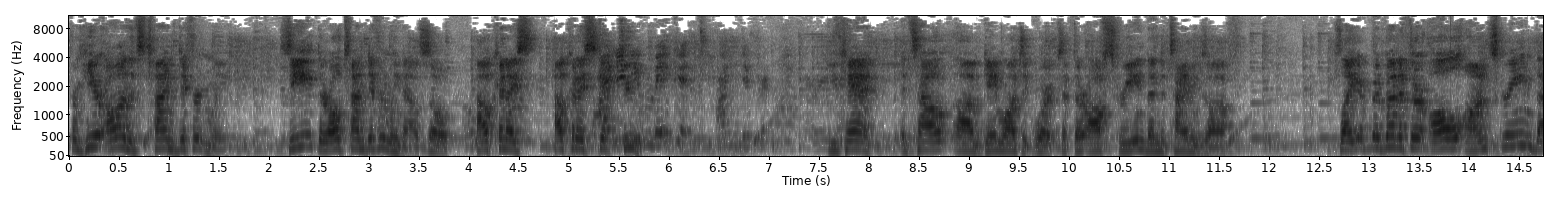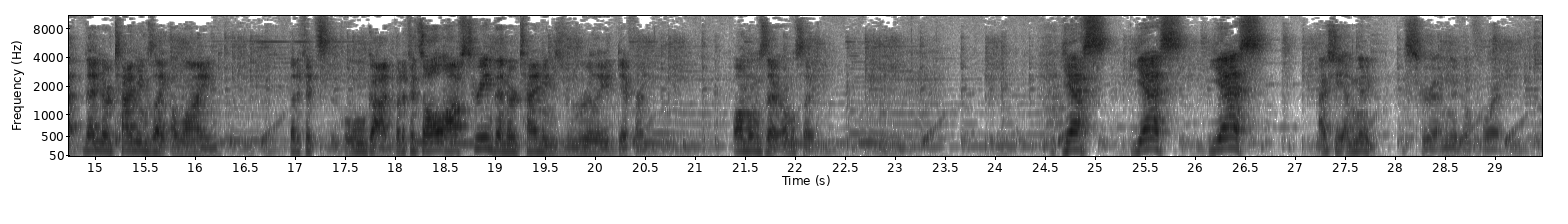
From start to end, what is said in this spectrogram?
from here on, it's timed differently. See, they're all timed differently now. So how can I How can I Why skip did two? you make it time differently? You can't. It's how um, game logic works. If they're off screen, then the timing's off. It's like, but but if they're all on screen, that then their timing's like aligned. But if it's oh god, but if it's all off screen, then their timing's really different. Oh, I'm almost there. Almost there. Yes, yes, yes. Actually, I'm gonna screw it. I'm gonna go for it.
